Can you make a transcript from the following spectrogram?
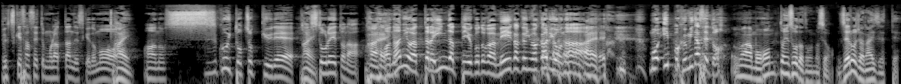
ぶつけさせてもらったんですけども、はいあの、すごいド直球で、はいストレートな、はいあ、何をやったらいいんだっていうことが明確にわかるような、はい。もう一歩踏み出せと。まあもう本当にそうだと思いますよ。ゼロじゃないぜって。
